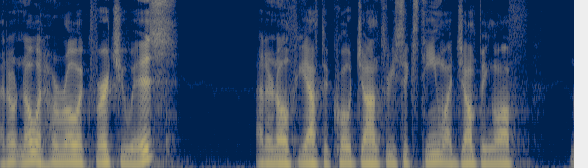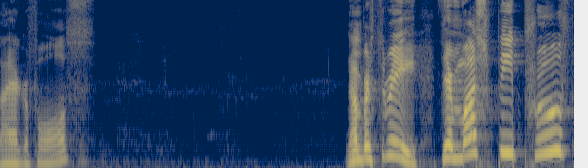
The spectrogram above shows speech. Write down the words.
I don't know what heroic virtue is. I don't know if you have to quote John 3:16 while jumping off Niagara Falls. Number 3, there must be proof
